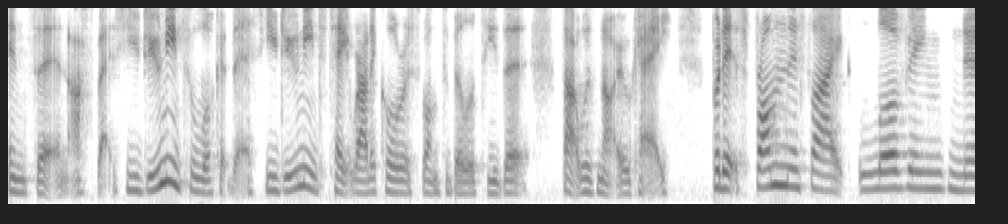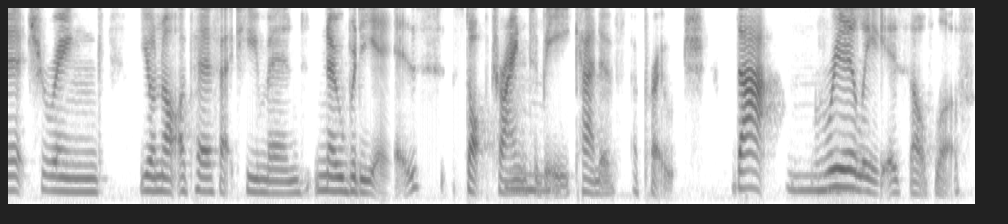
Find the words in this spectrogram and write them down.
in certain aspects. You do need to look at this. You do need to take radical responsibility that that was not okay. But it's from this like loving, nurturing, you're not a perfect human nobody is stop trying mm. to be kind of approach that mm. really is self-love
